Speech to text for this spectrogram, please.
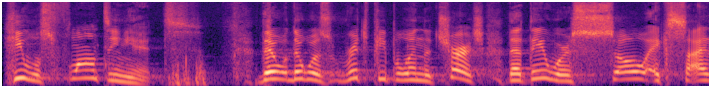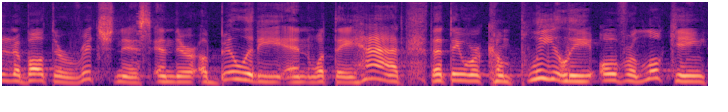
He was flaunting it. There, there was rich people in the church that they were so excited about their richness and their ability and what they had that they were completely overlooking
